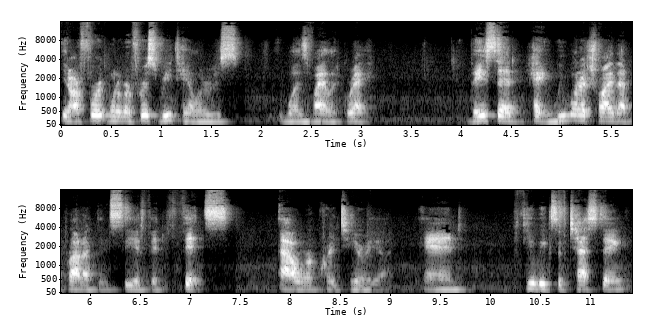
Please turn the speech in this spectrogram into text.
you know our one of our first retailers was Violet Grey they said hey we want to try that product and see if it fits our criteria and a few weeks of testing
